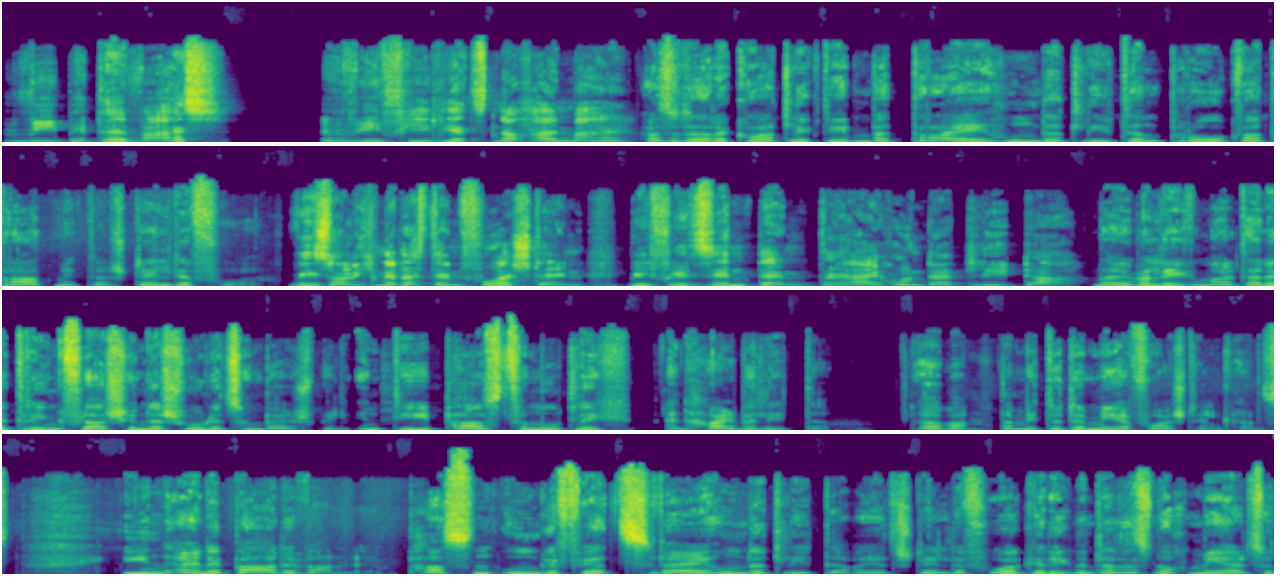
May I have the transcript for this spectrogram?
Wie bitte, was? Wie viel jetzt noch einmal? Also der Rekord liegt eben bei 300 Litern pro Quadratmeter. Stell dir vor. Wie soll ich mir das denn vorstellen? Wie viel sind denn 300 Liter? Na überleg mal, deine Trinkflasche in der Schule zum Beispiel. In die passt vermutlich ein halber Liter. Aber damit du dir mehr vorstellen kannst. In eine Badewanne passen ungefähr 200 Liter. Aber jetzt stell dir vor, geregnet hat es noch mehr, also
